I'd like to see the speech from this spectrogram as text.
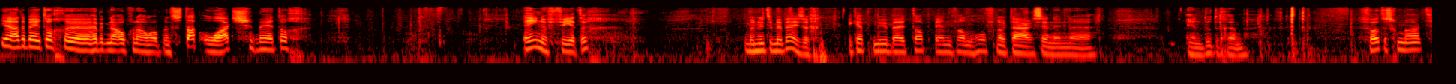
Ja, dan ben je toch, eh, heb ik nou opgenomen op een stopwatch, ben je toch 41 minuten mee bezig. Ik heb nu bij Tap en Van Hof Notarissen in, eh, in Doetinchem foto's gemaakt.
